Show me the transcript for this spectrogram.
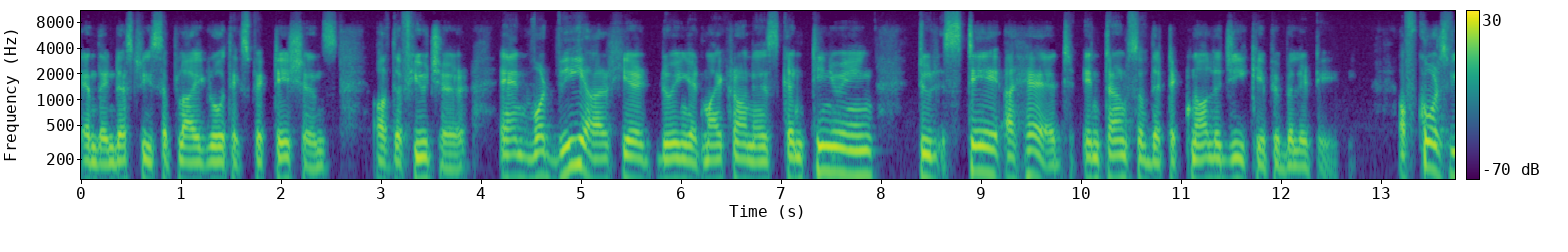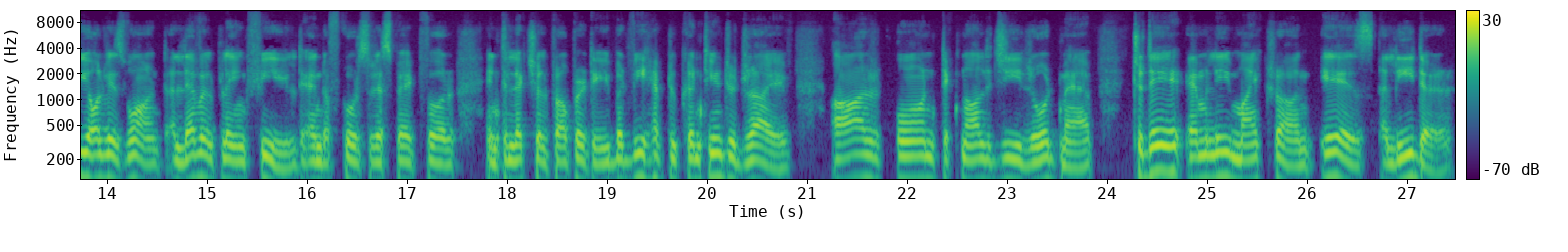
and the industry supply growth expectations of the future. And what we are here doing at Micron is continuing to stay ahead in terms of the technology capability of course, we always want a level playing field and, of course, respect for intellectual property, but we have to continue to drive our own technology roadmap. Today, Emily Micron is a leader,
